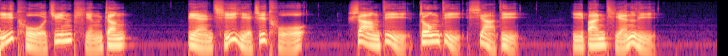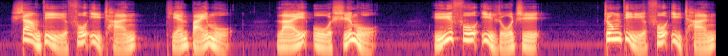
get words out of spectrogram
以土君平征，贬其野之土，上地、中地、下地，以颁田里。上地夫一禅，田百亩。来五十亩，渔夫亦如之；中地夫一禅，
